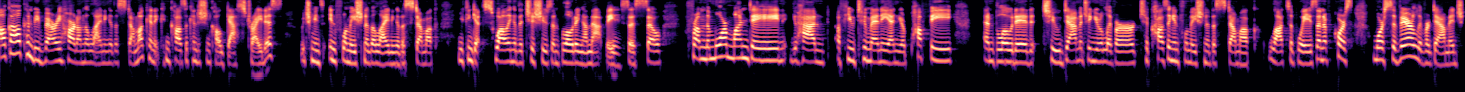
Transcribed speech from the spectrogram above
Alcohol can be very hard on the lining of the stomach, and it can cause a condition called gastritis, which means inflammation of the lining of the stomach. You can get swelling of the tissues and bloating on that basis. So, from the more mundane, you had a few too many and you're puffy, and bloated to damaging your liver to causing inflammation of the stomach lots of ways. And of course more severe liver damage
